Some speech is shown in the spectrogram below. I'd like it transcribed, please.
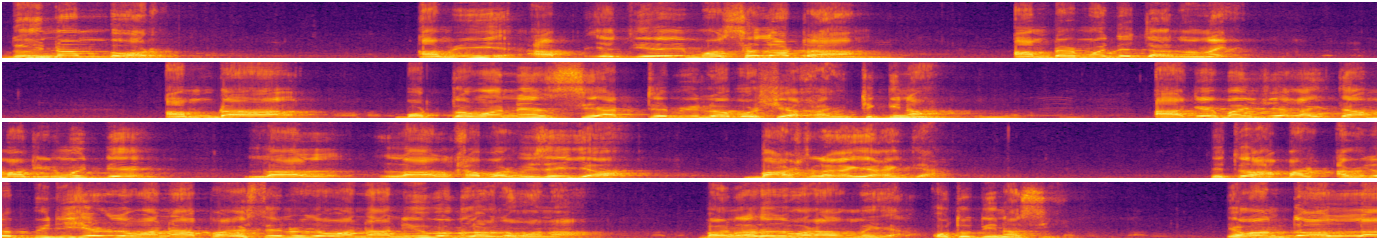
দুই নম্বর, আমি এ যে মশলাটা আমরার মধ্যে জানা নাই, আমরা বর্তমানে চেয়ার টেবিলে বসিয়া খাই, ঠিক না আগে মানুষে খাইতাম, মাটির মধ্যে লাল লাল খাবার পিছিয়ে যা বাঁশ লাগাইয়া খাইতাম। এতো আমার, আমি তো ব্রিটিশের জমানা, পাকিস্তানের জমানা, নিউ বাংলার জমানা, বাংলাদেশের জমানা আমি অতদিন আছি। এখন তো আল্লাহ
